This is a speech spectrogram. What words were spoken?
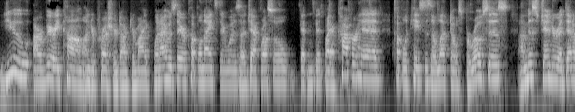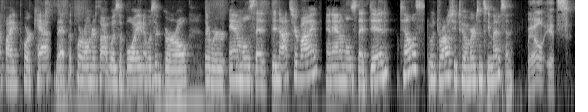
You are very calm under pressure, Dr. Mike. When I was there a couple nights, there was a Jack Russell getting bit by a copperhead a couple of cases of leptospirosis, a misgender identified poor cat that the poor owner thought was a boy and it was a girl. There were animals that did not survive and animals that did. Tell us what draws you to emergency medicine. Well, it's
